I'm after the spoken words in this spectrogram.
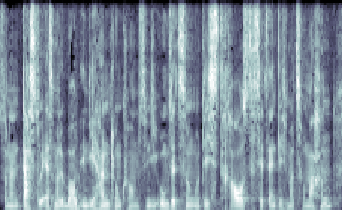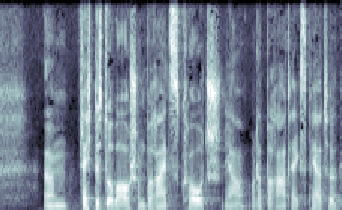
sondern dass du erstmal überhaupt in die Handlung kommst, in die Umsetzung und dich traust, das jetzt endlich mal zu machen. Ähm, vielleicht bist du aber auch schon bereits Coach, ja, oder Berater, Experte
